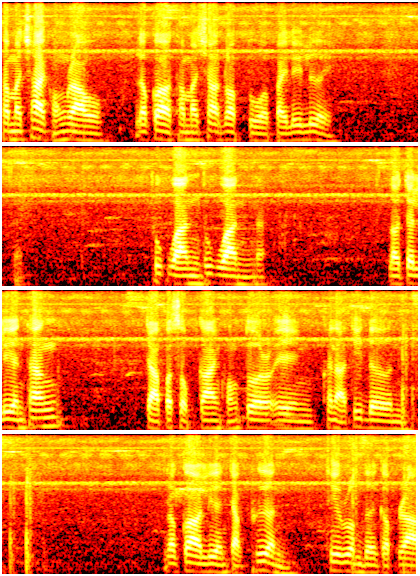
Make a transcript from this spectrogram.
ธรรมชาติของเรา แล้วก็ธรรมชาติรอบตัวไปเรื่อยๆ ทุกวันทุกวันนะเราจะเรียนทั้งจากประสบการณ์ของตัวเราเองขณะที่เดิน แล้วก็เรียนจากเพื่อนที่ร่วมเดินกับเรา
